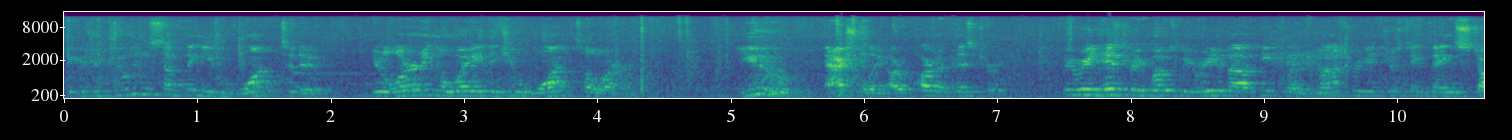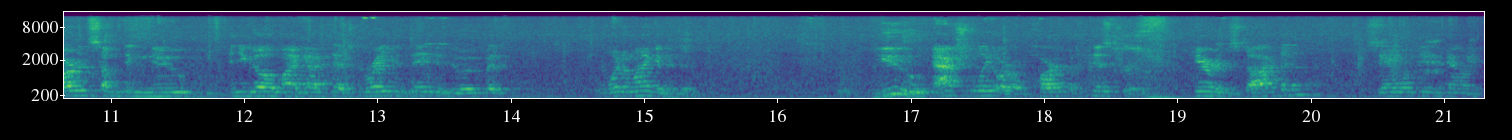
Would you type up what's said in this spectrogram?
because you're doing something you want to do. You're learning a way that you want to learn you actually are part of history. We read history books, we read about people that have gone through interesting things, started something new, and you go, oh my gosh, that's great that they can do it, but what am I going to do? You actually are a part of history here in Stockton, San Joaquin County.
